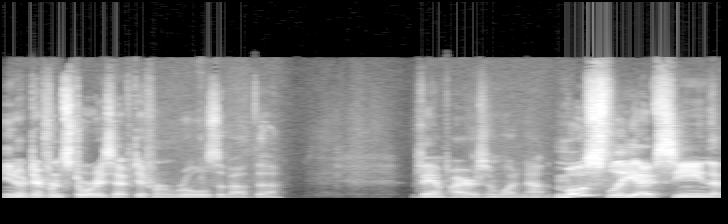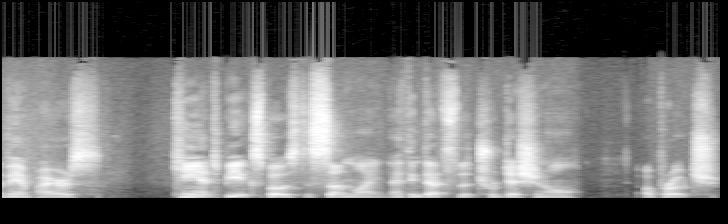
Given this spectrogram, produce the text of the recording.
you know, different stories have different rules about the vampires and whatnot. Mostly, I've seen that vampires can't be exposed to sunlight. I think that's the traditional approach.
